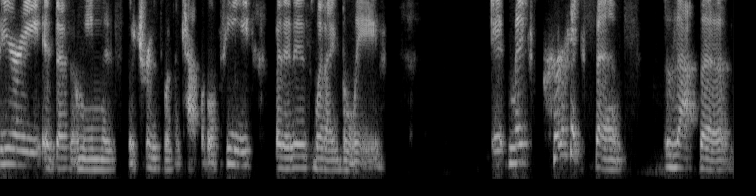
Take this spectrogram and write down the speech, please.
theory. It doesn't mean it's the truth with a capital T, but it is what I believe. It makes perfect sense that the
